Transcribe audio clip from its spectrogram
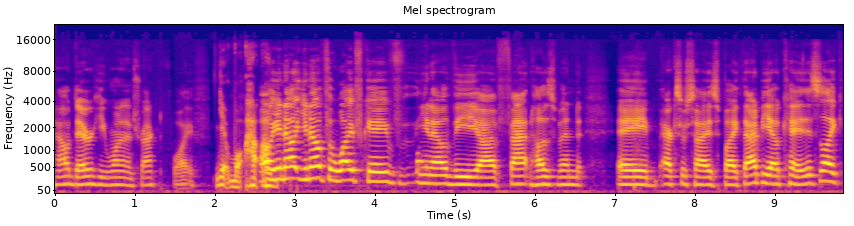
How dare he want an attractive wife? Yeah, well, how, Oh, you know, you know, if the wife gave, you know, the uh, fat husband a exercise bike, that'd be okay. It's like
